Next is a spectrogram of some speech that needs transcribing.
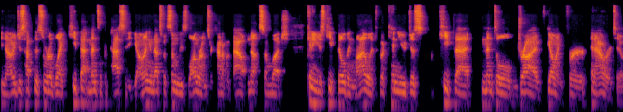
You know, you just have to sort of like keep that mental capacity going. And that's what some of these long runs are kind of about. Not so much can you just keep building mileage, but can you just keep that mental drive going for an hour or two?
